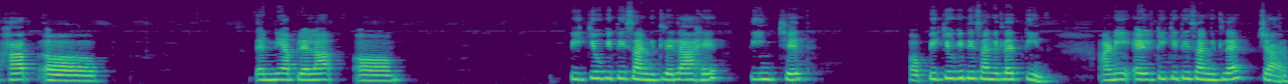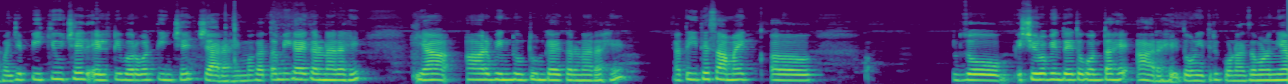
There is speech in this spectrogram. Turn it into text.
हा त्यांनी आपल्याला पी क्यू किती सांगितलेला आहे? तीन छेद पी क्यू किती सांगितलं आहे तीन. आणि एल टी किती सांगितलं आहे चार. म्हणजे पी क्यू छेद एल टी बरोबर तीन छेद चार आहे. मग आता मी काय करणार आहे? या आर बिंदूतून काय करणार आहे? आता इथे सामायिक जो शिरोबिंदू आहे तो कोणता आहे? आर आहे. दोन्ही त्रिकोणाचा. म्हणून या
